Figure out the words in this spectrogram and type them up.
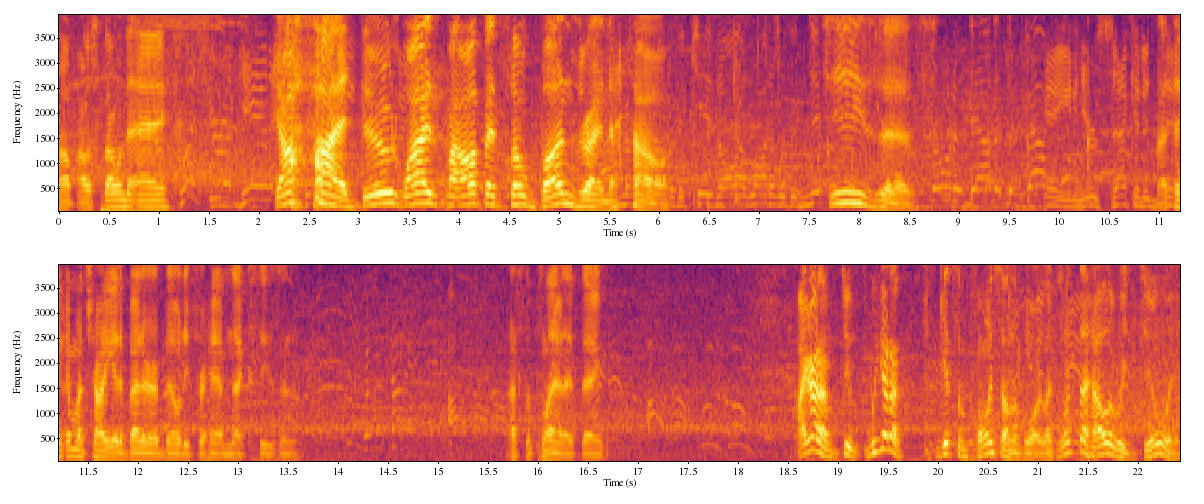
Oh, I was throwing to A. God, dude, why is my offense so buns right now? was a kid and all I wanted was a nickel. Jesus. Throwed it down at the foul. Kane, Here's second and I think I'm gonna try to get a better ability for him next season. That's the plan, I think. I gotta, dude, we gotta get some points on the board. Like, what the hell are we doing?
